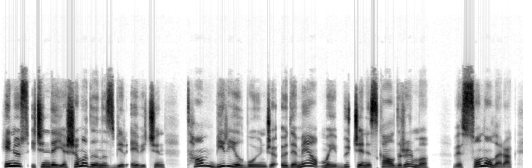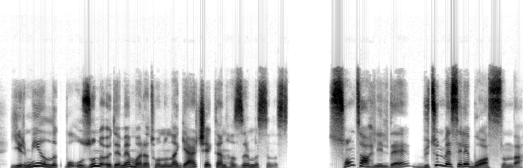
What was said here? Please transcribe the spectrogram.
henüz içinde yaşamadığınız bir ev için tam bir yıl boyunca ödeme yapmayı bütçeniz kaldırır mı? Ve son olarak 20 yıllık bu uzun ödeme maratonuna gerçekten hazır mısınız? Son tahlilde bütün mesele bu aslında.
